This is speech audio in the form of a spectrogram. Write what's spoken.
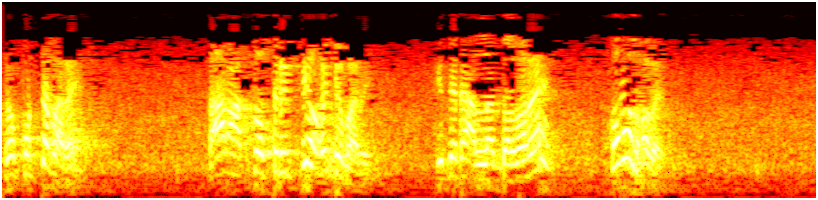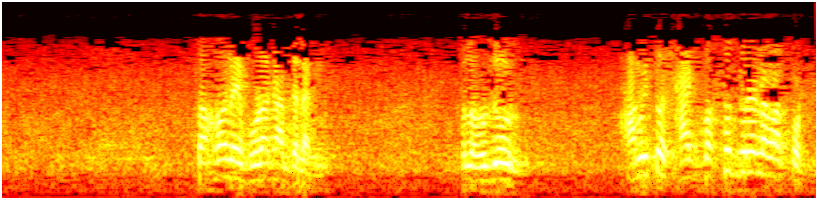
কেউ পড়তে পারে, তার আত্মতৃপ্তিও হইতে পারে, কিন্তু এটা আল্লাহর দরবারে কবুল হবে তখন এই বুড়া কানতে লাগল। বলল, হুজুর, আমি তো ষাট বছর ধরে নামাজ পড়ছি।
